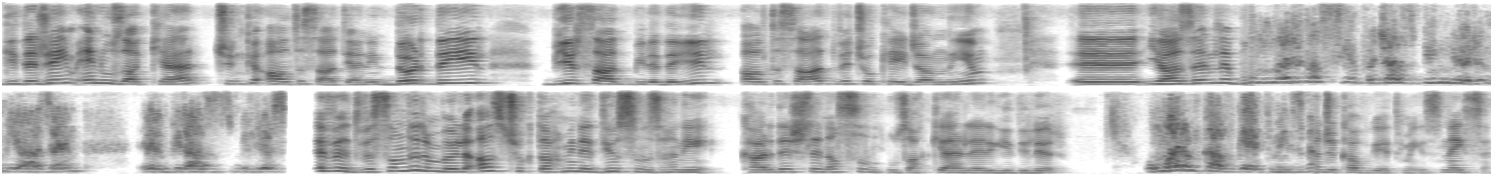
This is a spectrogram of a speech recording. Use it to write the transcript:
gideceğim en uzak yer çünkü 6 saat yani 4 değil 1 saat bile değil 6 saat ve çok heyecanlıyım. Ee, Yazen'le bu Bunları nasıl yapacağız bilmiyorum Yazen. Biraz biliyorsun. Evet ve sanırım böyle az çok tahmin ediyorsunuz hani kardeşle nasıl uzak yerlere gidilir. Umarım kavga etmeyiz. Bence kavga etmeyiz. Neyse.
